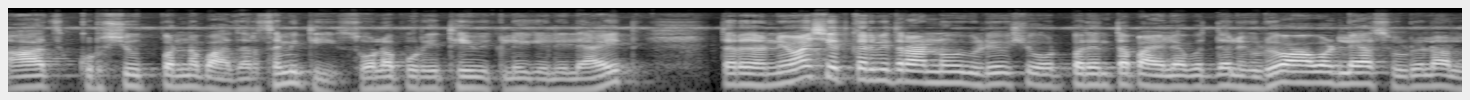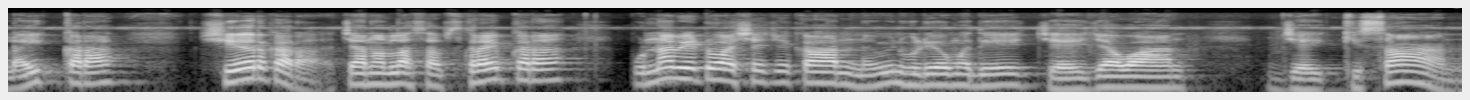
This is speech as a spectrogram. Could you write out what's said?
आज कृषी उत्पन्न बाजार समिती सोलापूर येथे विकले गेलेले आहेत. तर धन्यवाद शेतकरी मित्रांनो व्हिडिओ शेवटपर्यंत पाहिल्याबद्दल व्हिडिओ आवडल्यास व्हिडिओला लाईक करा शेअर करा चॅनलला सबस्क्राईब करा. पुन्हा भेटू अशाच एका नवीन व्हिडिओमध्ये. जय जवान जय किसान.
